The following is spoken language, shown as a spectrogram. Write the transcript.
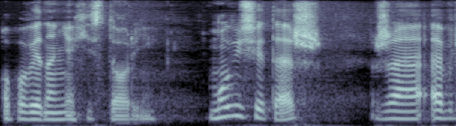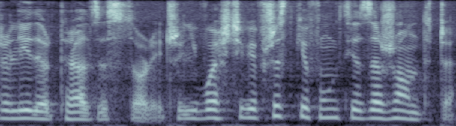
opowiadania historii. Mówi się też, że every leader tells a story, czyli właściwie wszystkie funkcje zarządcze.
